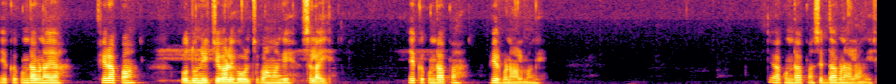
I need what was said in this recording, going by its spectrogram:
ਇੱਕ ਕੁੰਡਾ ਬਣਾਇਆ। ਫਿਰ ਆਪਾਂ ਉਦੋਂ ਨੀਚੇ ਵਾਲੇ ਹੋਲ 'ਚ ਪਾਵਾਂਗੇ ਸਲਾਈ। ਇੱਕ ਕੁੰਡਾ ਆਪਾਂ ਫਿਰ ਬਣਾ ਲਵਾਂਗੇ। ਤੇ ਆ ਕੁੰਡਾ ਆਪਾਂ ਸਿੱਧਾ ਬਣਾ ਲਾਂਗੇ ਜੀ।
